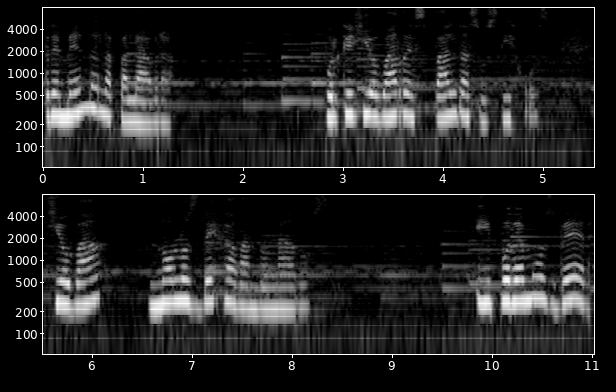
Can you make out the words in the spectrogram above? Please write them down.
tremenda la palabra, porque Jehová respalda a sus hijos, Jehová no los deja abandonados. Y podemos ver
